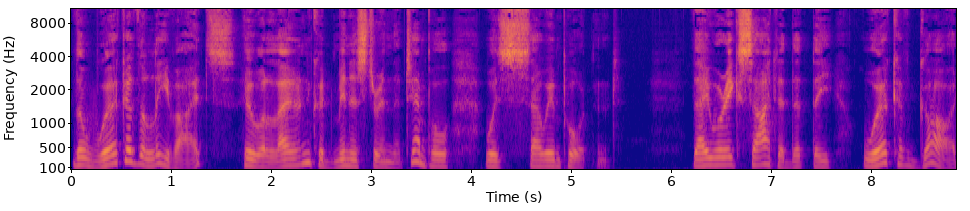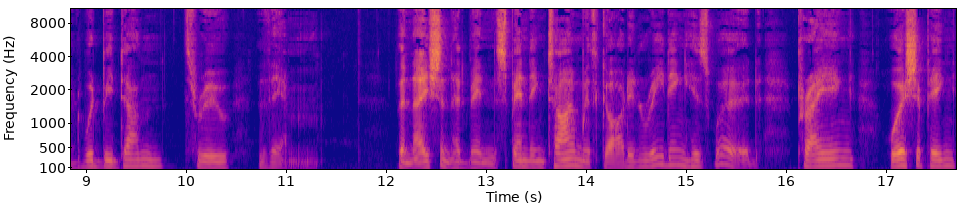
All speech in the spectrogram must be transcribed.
the work of the Levites, who alone could minister in the temple, was so important. They were excited that the work of God would be done through them. The nation had been spending time with God in reading His Word, praying, worshipping,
